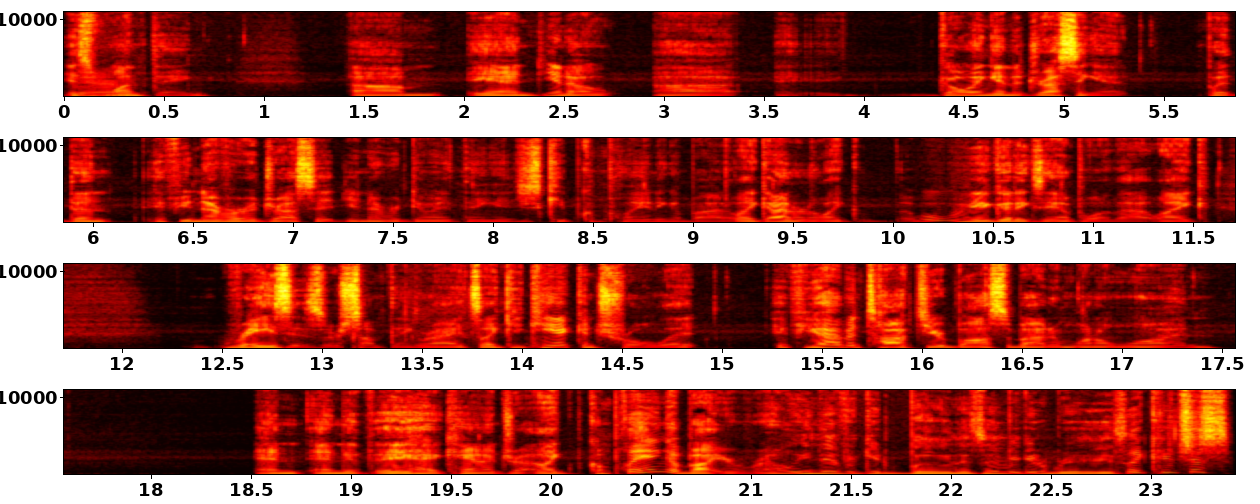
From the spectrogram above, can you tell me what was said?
is Yeah. one thing, um, and you know, uh, going and addressing it. But then, if you never address it, you never do anything, and just keep complaining about it. Like I don't know, like what would be a good example of that? Like raises or something, right? It's like you can't control it. If you haven't talked to your boss about it one on one, and and if they can't address, like complaining about your, oh, you never get a bonus, never get a raise, like it's just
